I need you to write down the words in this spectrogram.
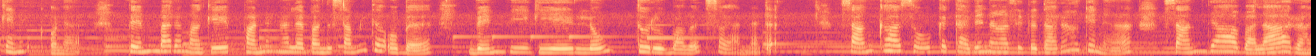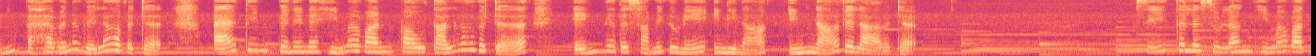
කෙනෙක් වන. පෙම්බර මගේ පණනල බඳ සමිත ඔබ වෙන්වී ගියේ ලොව්තුරු බව සොයන්නට. සංකා සෝක තැවෙනාසිත දරාගෙන සන්ධ්‍යා වලාරන් පැහැවන වෙලාවට ඈතින් පෙනෙන හිමවන් පව් තලාවට එන්නද සමිදුනේ ඉඳිනා ඉන්නා වෙලාවට. සීතල සුළං හිමවත්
